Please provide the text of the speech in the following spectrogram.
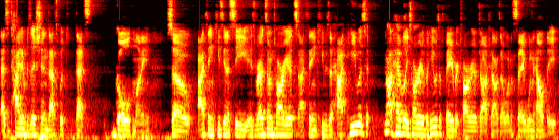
as a tight end position, that's what that's gold money. So I think he's going to see his red zone targets. I think he was a high, he was not heavily targeted, but he was a favorite target of Josh Allen's. I want to say when healthy.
